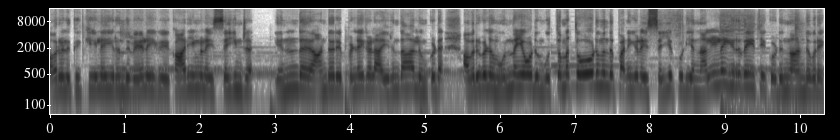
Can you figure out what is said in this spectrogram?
அவர்களுக்கு கீழே இருந்து வேலை காரியங்களை செய்கின்ற எந்த ஆண்டவரை பிள்ளைகளாக இருந்தாலும் கூட அவர்களும் உண்மையோடும் உத்தமத்தோடும் இந்த பணிகளை செய்யக்கூடிய நல்ல இருதயத்தை கொடுங்க ஆண்டவரே.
